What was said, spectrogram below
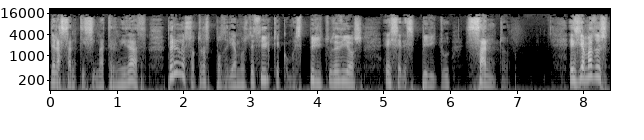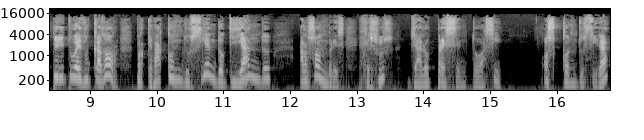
de la Santísima Trinidad, pero nosotros podríamos decir que como Espíritu de Dios es el Espíritu Santo. Es llamado Espíritu Educador, porque va conduciendo, guiando a los hombres. Jesús ya lo presentó así. Os conducirá,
